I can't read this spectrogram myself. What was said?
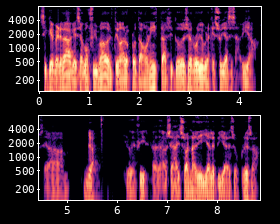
Sí que es verdad que se ha confirmado el tema de los protagonistas y todo ese rollo, pero es que eso ya se sabía. O sea, ya. quiero decir, o sea, eso a nadie ya le pilla de sorpresa.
